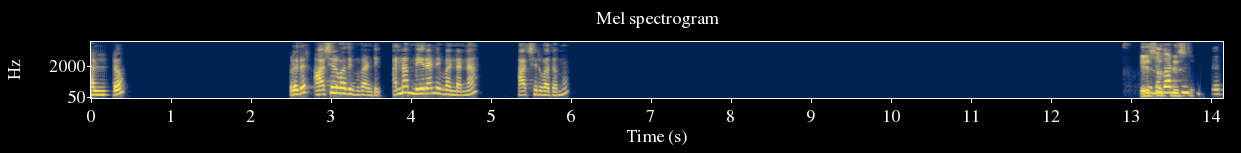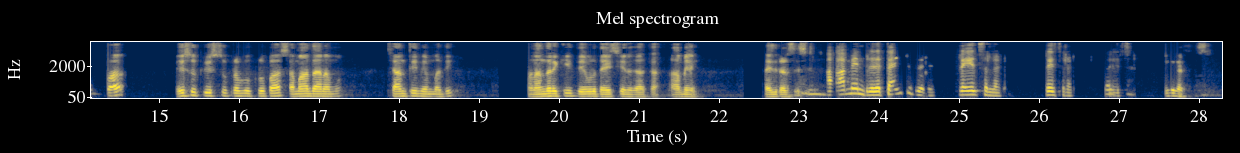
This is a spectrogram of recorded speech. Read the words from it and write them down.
హలో? బ్రదర్ ఆశీర్వాదం ఇవ్వండి. అన్న మీరని ఇవ్వండి అన్న. ఆశీర్వాదము. యేసుక్రీస్తు ప్రభు కృప సమాధానము శాంతి నెమ్మది. మనందరికీ దేవుడు దయచేయను గాక. ఆమె amen brother. Thank you brother. Prayers అల్లాడు. ప్రేయర్స్ అల్లాడు.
